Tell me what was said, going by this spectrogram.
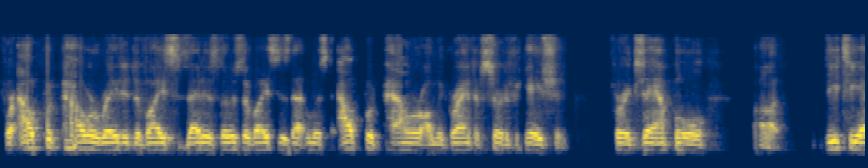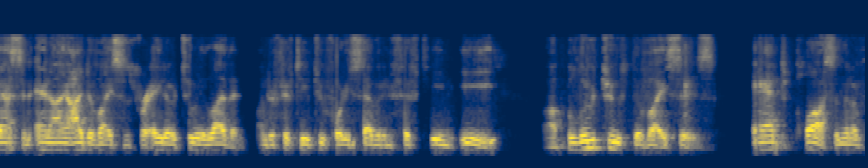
for output power rated devices, that is, those devices that list output power on the grant of certification. For example, uh, DTS and NII devices for 802.11 under 15247 and 15E, uh, Bluetooth devices, and Plus, and then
